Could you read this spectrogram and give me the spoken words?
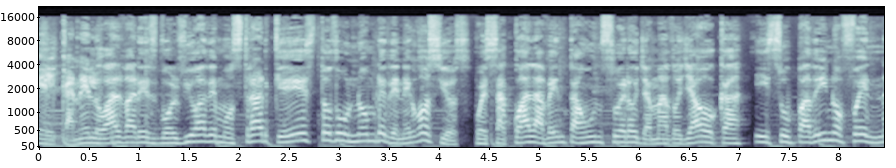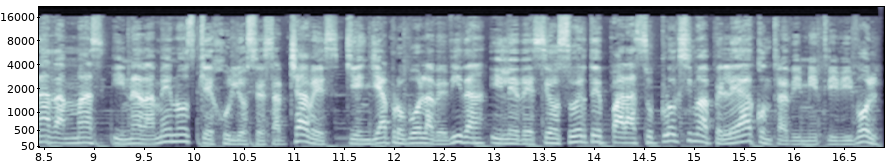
El Canelo Álvarez volvió a demostrar que es todo un hombre de negocios, pues sacó a la venta un suero llamado Yaoka y su padrino fue nada más y nada menos que Julio César Chávez, quien ya probó la bebida y le deseó suerte para su próxima pelea contra Dimitri Vivol.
